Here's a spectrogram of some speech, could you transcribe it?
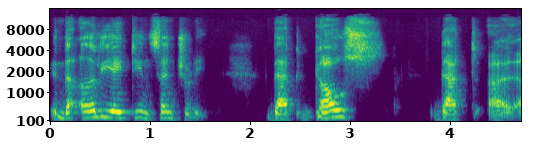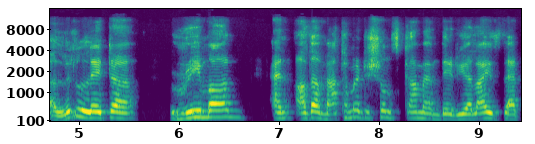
in the early 18th century, that Gauss, that uh, a little later, Riemann and other mathematicians come and they realize that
